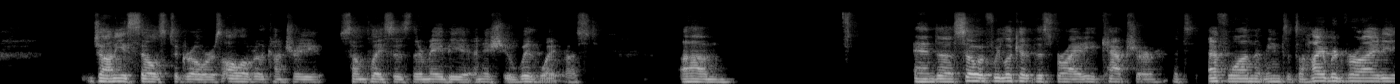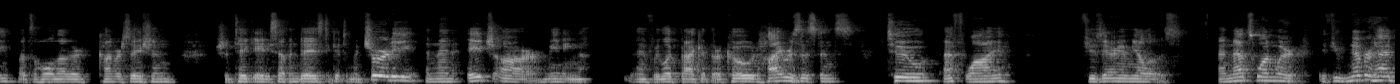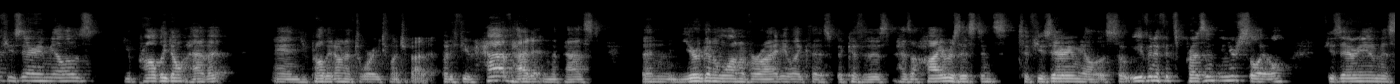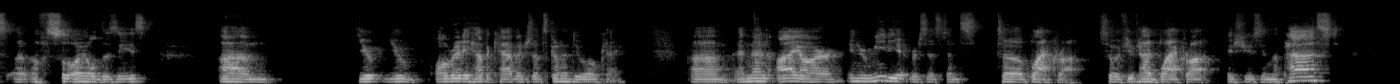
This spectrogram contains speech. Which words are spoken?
Johnny sells to growers all over the country. Some places there may be an issue with white rust. Um, and uh, so if we look at this variety capture, it's F1, that means it's a hybrid variety. That's a whole other conversation. Should take 87 days to get to maturity. And then HR, meaning, if we look back at their code, high resistance to FY, Fusarium yellows. And that's one where if you've never had Fusarium yellows, you probably don't have it and you probably don't have to worry too much about it. But if you have had it in the past, then you're going to want a variety like this because it is, has a high resistance to fusarium yellows. So even if it's present in your soil, fusarium is a, a soil disease, um, you, you already have a cabbage that's going to do okay. Um, and then IR, intermediate resistance to black rot. So if you've had black rot issues in the past,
